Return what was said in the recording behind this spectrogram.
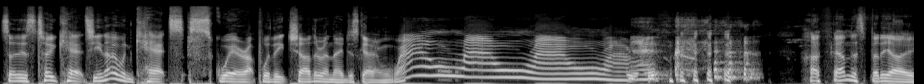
So there's two cats. You know when cats square up with each other and they just go wow wow wow wow. yeah. I found this video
